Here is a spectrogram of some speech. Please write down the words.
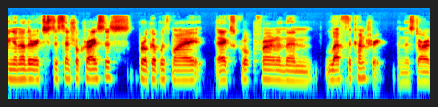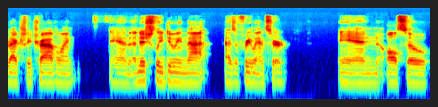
another existential crisis, broke up with my ex girlfriend, and then left the country and then started actually traveling and initially doing that as a freelancer and also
